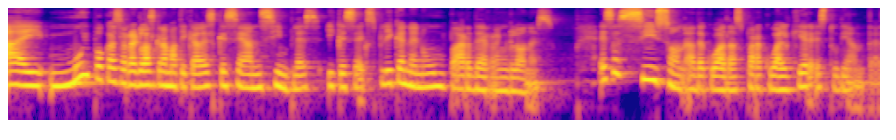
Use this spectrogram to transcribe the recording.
Hay muy pocas reglas gramaticales que sean simples y que se expliquen en un par de renglones. Esas sí son adecuadas para cualquier estudiante.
